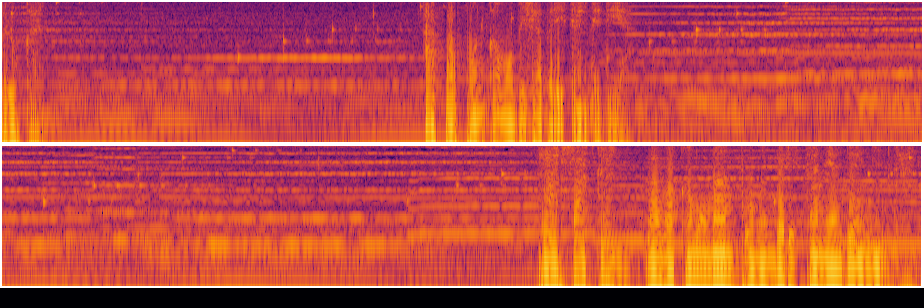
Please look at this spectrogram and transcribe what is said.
Pelukan? Apa pun kamu bisa berikan ke dia. Rasakan bahwa kamu mampu memberikan yang dia inginkan.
